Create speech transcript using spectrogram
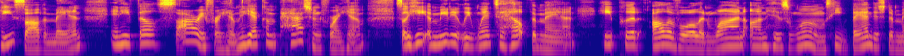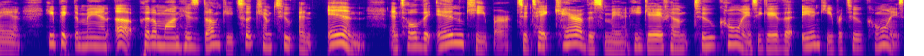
He saw the man and he felt sorry for him. He had compassion for him. So he immediately went to help the man. He put olive oil and wine on his wounds. He bandaged the man. He picked the man up, put him on his donkey, took him to an inn, and told the innkeeper to take care of this man. He gave him two coins. He gave the innkeeper two coins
